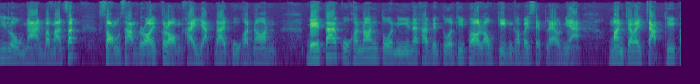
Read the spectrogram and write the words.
ที่โรงงานประมาณสัก 2-300 กล่องใครอยากได้กูคานอน เบต้ากูคานอนตัวนี้นะคะเป็นตัวที่พอเรากินเข้าไปเสร็จแล้วเนี่ยมันจะไปจับที่ผ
